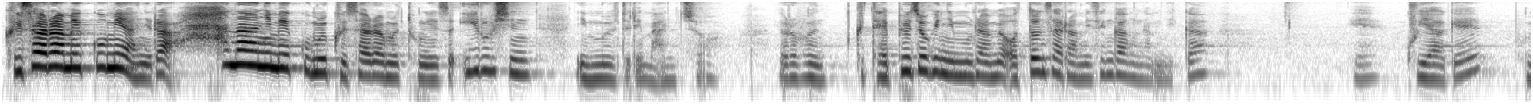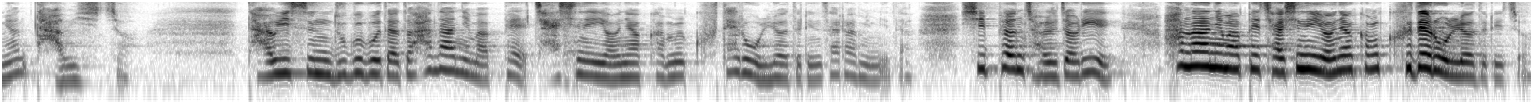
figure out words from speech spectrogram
그 사람의 꿈이 아니라 하나님의 꿈을 그 사람을 통해서 이루신 인물들이 많죠. 여러분, 그 대표적인 인물 하면 어떤 사람이 생각납니까? 예, 구약에 보면 다윗이죠. 다윗은 누구보다도 하나님 앞에 자신의 연약함을 그대로 올려드린 사람입니다. 시편 절절히 하나님 앞에 자신의 연약함을 그대로 올려드리죠.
